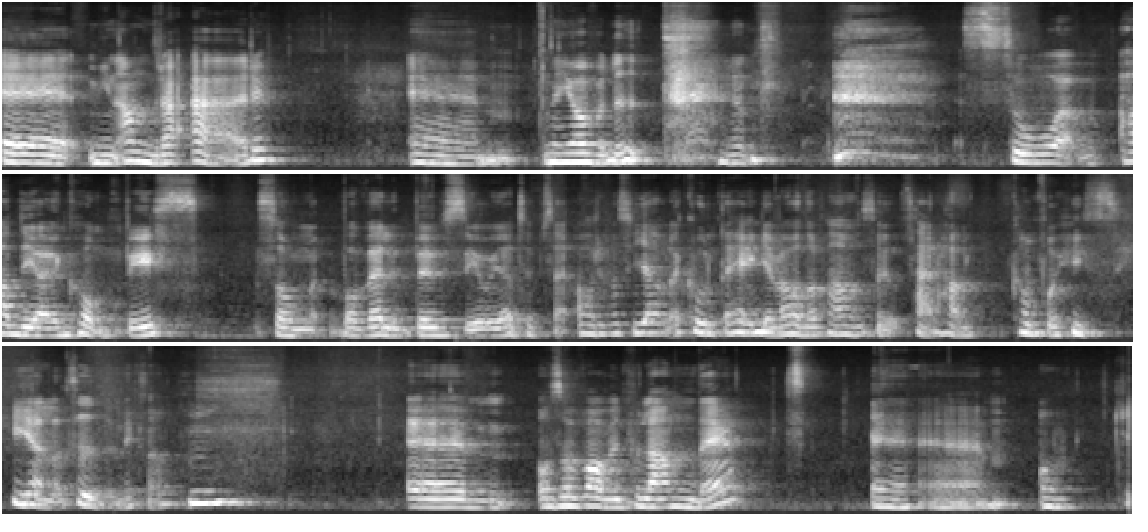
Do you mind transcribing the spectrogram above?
eh, min andra är ehm, när jag var liten så hade jag en kompis som var väldigt busig och jag typ såhär, åh det var så jävla coolt att hänga med honom för han var så, här, han kom på hyss hela tiden liksom. Mm. Um, och så var vi på landet um, och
